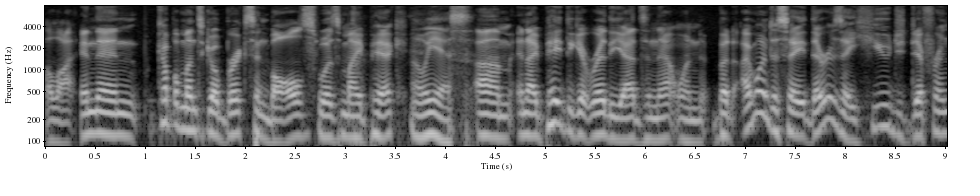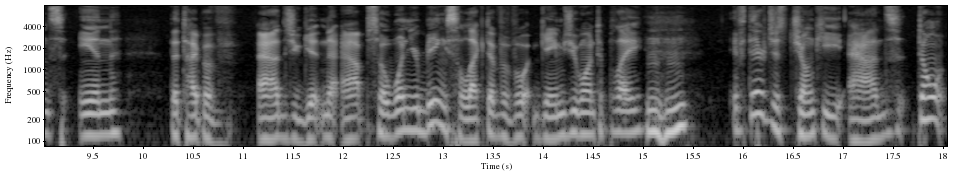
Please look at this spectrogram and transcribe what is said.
a lot. And then a couple months ago, Bricks and Balls was my pick. Oh yes, Um, and I paid to get rid of the ads in that one. But I wanted to say there is a huge difference in the type of ads you get in the app. So when you're being selective of what games you want to play, Mm-hmm. if they're just junky ads, don't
